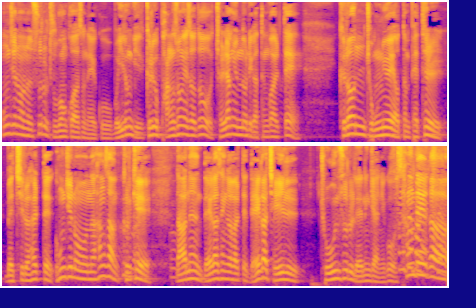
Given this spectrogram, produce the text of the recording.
홍진호는 술을 두 번 꼬아서 내고 뭐 이런 게 그리고 방송에서도 전략 윷놀이 같은 거 할 때 그런 종류의 어떤 배틀 매치를 할 때 홍진호는 항상 그렇게 나는 내가 생각할 때 내가 제일 좋은 수를 내는 게 아니고 상대가.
